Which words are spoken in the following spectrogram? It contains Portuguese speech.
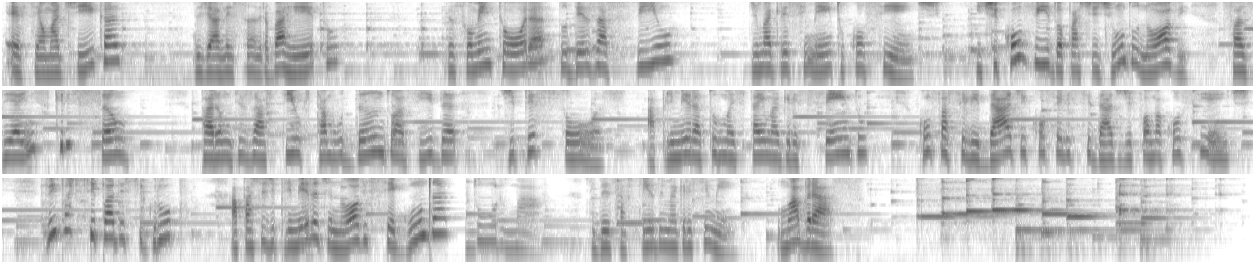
Essa é uma dica de Alessandra Barreto. Eu sou mentora do desafio de emagrecimento consciente e te convido a partir de 1 do 9 fazer a inscrição para um desafio que está mudando a vida de pessoas. A primeira turma está emagrecendo com facilidade e com felicidade de forma consciente. Vem participar desse grupo a partir de 1 de 9, segunda turma do desafio do emagrecimento. Um abraço!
